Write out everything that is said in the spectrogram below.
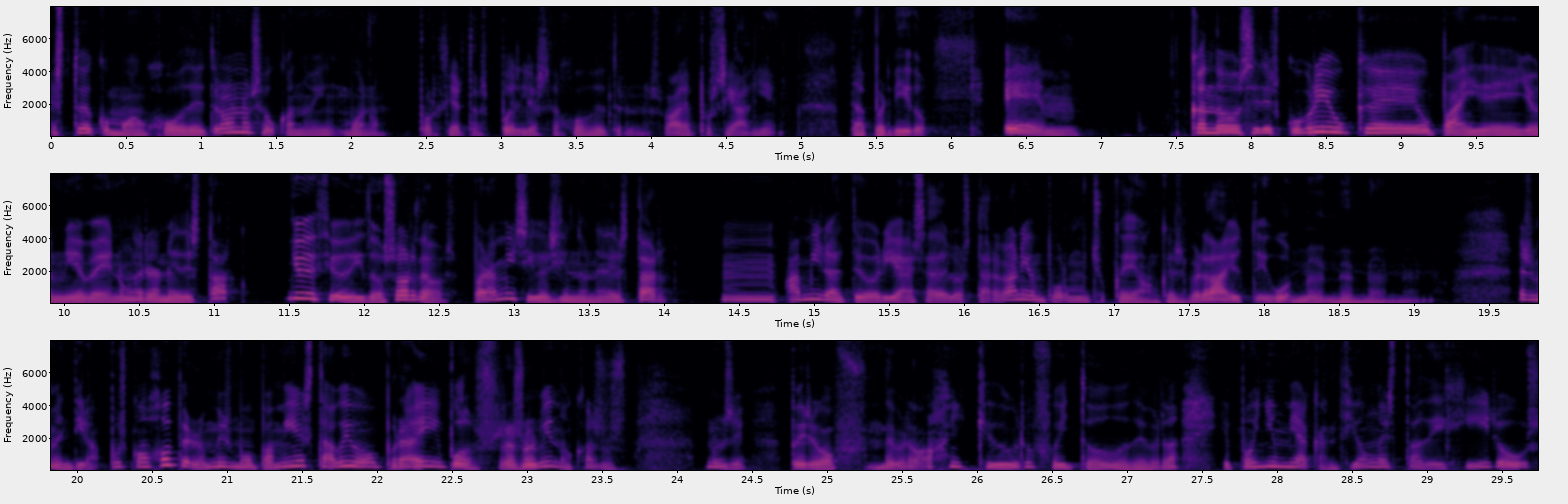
Esto é como en Juego de Tronos ou cando, bueno, por cierto, spoilers de Juego de Tronos, vale, por si alguén está perdido. Eh, cando se descubriu que o pai de Jon Nieve non era Ned Stark, yo decidí dos sordos. Para mí sigue siendo Ned Stark. Mm, a mí la teoría esa de los Targaryen, por mucho que digan que es verdad, yo te digo, no, no, no, no, no. Es mentira. Pues con Hopper lo mismo, para mí está vivo por aí, pues resolviendo casos. Non sei, pero de verdad, ai, que duro foi todo, de verdad. E poñenme a canción esta de Heroes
